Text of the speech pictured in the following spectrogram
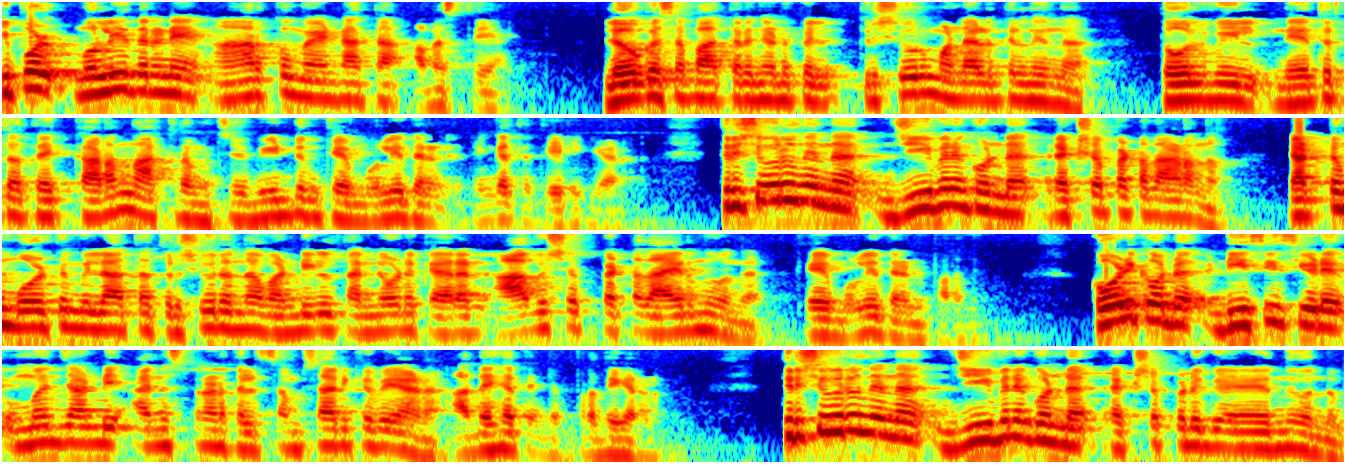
ഇപ്പോൾ മുരളീധരനെ ആർക്കും വേണ്ടാത്ത അവസ്ഥയാണ് ലോക്സഭാ തെരഞ്ഞെടുപ്പിൽ തൃശൂർ മണ്ഡലത്തിൽ നിന്ന് തോൽവിയിൽ നേതൃത്വത്തെ കടന്നാക്രമിച്ച് വീണ്ടും കെ മുരളീധരൻ രംഗത്തെത്തിയിരിക്കുകയാണ്. തൃശൂരിൽ നിന്ന് ജീവനം കൊണ്ട് രക്ഷപ്പെട്ടതാണെന്നും നട്ടും ബോൾട്ടും ഇല്ലാത്ത തൃശൂർ എന്ന വണ്ടിയിൽ തന്നോട് കയറാൻ ആവശ്യപ്പെട്ടതായിരുന്നുവെന്ന് കെ മുരളീധരൻ പറഞ്ഞു. കോഴിക്കോട് ഡി സി സിയുടെ ഉമ്മൻചാണ്ടി അനുസ്മരണത്തിൽ സംസാരിക്കവെയാണ് അദ്ദേഹത്തിന്റെ പ്രതികരണം. തൃശൂരിൽ നിന്ന് ജീവനം കൊണ്ട് രക്ഷപ്പെടുകയായിരുന്നുവെന്നും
